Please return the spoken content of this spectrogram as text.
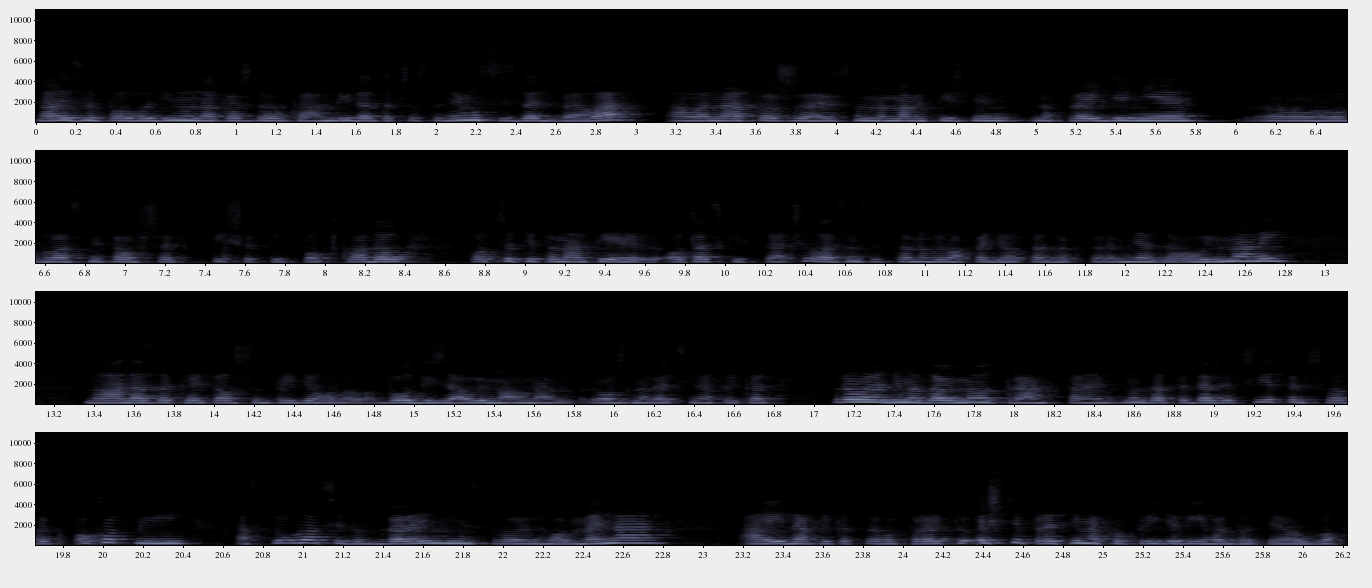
Mali sme pol hodinu na každého kandidáta, čo sa nemusí zdať veľa, ale na to, že sme mali týždeň na prejdenie uh, vlastne toho všet, tých všetkých podkladov, podstate to na tie otázky stačilo. Ja som si stanovila 5 otázok, ktoré mňa zaujímali. No a na základe toho som pridelovala body, zaujímalo ma rôzne veci, napríklad v prvom rade ma zaujímala transparentnosť a teda, že či je ten človek ochotný a súhlasí so zverejnením svojho mena aj napríklad svojho projektu ešte predtým, ako príde vyhodnotie, lebo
